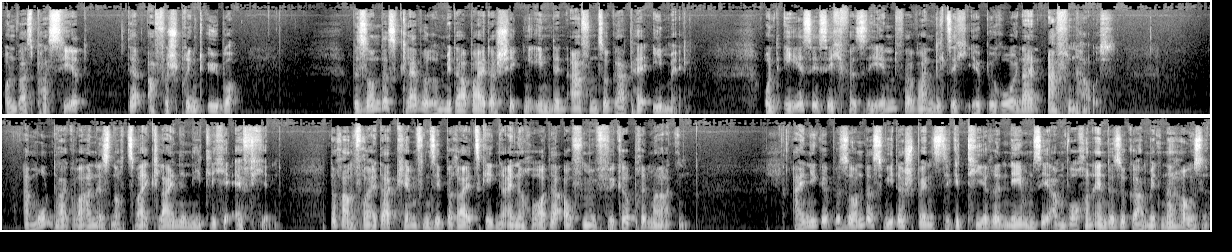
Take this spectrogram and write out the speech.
Und was passiert? Der Affe springt über. Besonders clevere Mitarbeiter schicken Ihnen den Affen sogar per E-Mail. Und ehe Sie sich versehen, verwandelt sich Ihr Büro in ein Affenhaus. Am Montag waren es noch zwei kleine niedliche Äffchen. Doch am Freitag kämpfen sie bereits gegen eine Horde aufmüffiger Primaten. Einige besonders widerspenstige Tiere nehmen sie am Wochenende sogar mit nach Hause.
